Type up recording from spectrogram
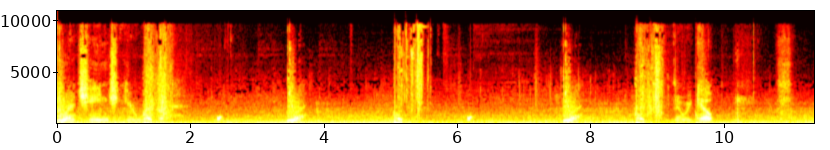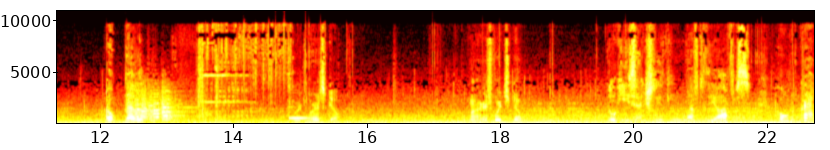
I'm going to change your weapon. There we go. Oh, level. Where'd Mars go? Mars, where'd you go? Oh, he's actually left the office. Holy crap.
